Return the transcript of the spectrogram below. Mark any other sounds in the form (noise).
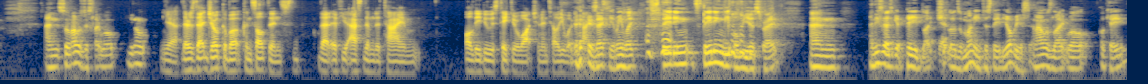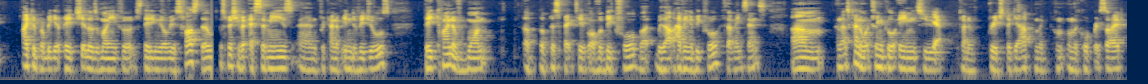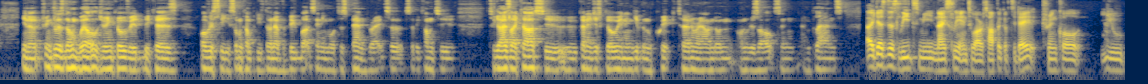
And so I was just like, well, you know, Yeah, there's that joke about consultants that if you ask them the time, all they do is take your watch and then tell you what the time is exactly. is. I mean, like (laughs) stating stating the obvious, right? And and these guys get paid like Yeah. shitloads of money to state the obvious. And I was like, well, okay, I could probably get paid shitloads of money for stating the obvious faster, especially for SMEs and for kind of individuals. They kind of want a, a perspective of a big four, but without having a big four, if that makes sense. Um, and that's kind of what Trinkle aimed to Yeah. kind of bridge the gap on the on the corporate side. You know, Trinkle has done well during COVID because obviously some companies don't have the big bucks anymore to spend, right? So so they come to to guys like us who, who kind of just go in and give them a quick turnaround on on results and, and plans. I guess this leads me nicely into our topic of today. Trinkle, you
